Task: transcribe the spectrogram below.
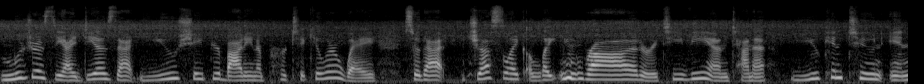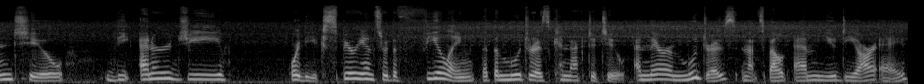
mudras, the idea is that you shape your body in a particular way so that just like a lightning rod or a TV antenna, you can tune into the energy or the experience or the feeling that the mudra is connected to. And there are mudras, and that's spelled M U D R A,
